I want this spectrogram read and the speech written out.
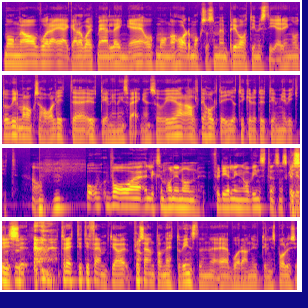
många av våra ägare har varit med länge och många har dem också som en privat investering och då vill man också ha lite utdelning längs vägen. Så vi har alltid hållit i och tycker att utdelning är viktigt. Ja. Och vad, liksom, har ni någon fördelning av vinsten som ska Precis, ut? 30 till 50 procent av nettovinsten är våran utdelningspolicy.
